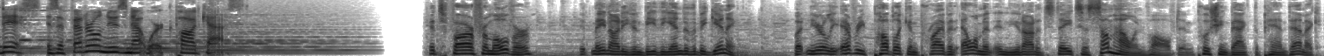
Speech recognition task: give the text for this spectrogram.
This is a Federal News Network podcast. It's far from over. It may not even be the end of the beginning. But nearly every public and private element in the United States is somehow involved in pushing back the pandemic.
